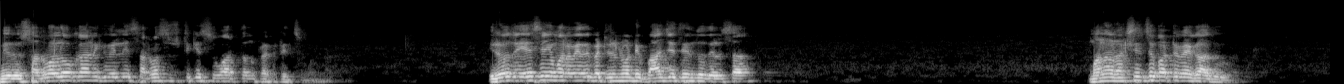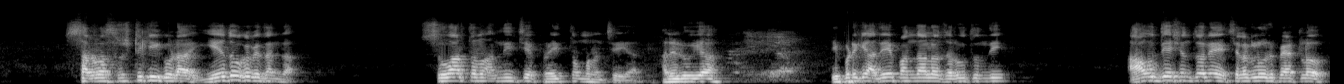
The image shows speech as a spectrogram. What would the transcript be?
మీరు సర్వలోకానికి వెళ్ళి సర్వ సృష్టికి సువార్తను ప్రకటించమన్నారు. ఈరోజు ఏసఐ మన మీద పెట్టినటువంటి బాధ్యత ఏందో తెలుసా? మనం రక్షించబట్టమే కాదు సర్వ సృష్టికి కూడా ఏదో ఒక విధంగా సువార్తను అందించే ప్రయత్నం మనం చేయాలి. హల్లెలూయా. ఇప్పటికీ అదే పందాలో జరుగుతుంది. ఆ ఉద్దేశంతోనే చిలకలూరుపేటలో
